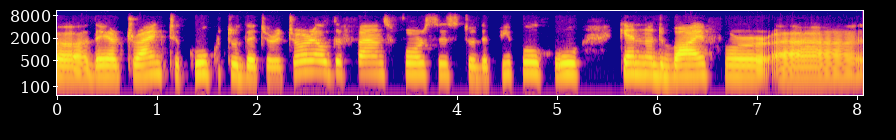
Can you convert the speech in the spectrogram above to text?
uh, they are trying to cook to the territorial defense forces to the people who cannot buy for uh,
